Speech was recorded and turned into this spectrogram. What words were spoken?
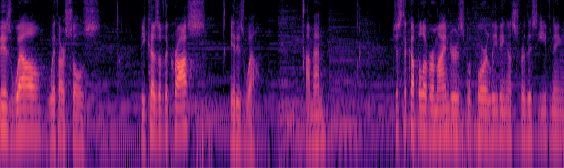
It is well with our souls. Because of the cross, it is well. Amen. Just a couple of reminders before leaving us for this evening.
